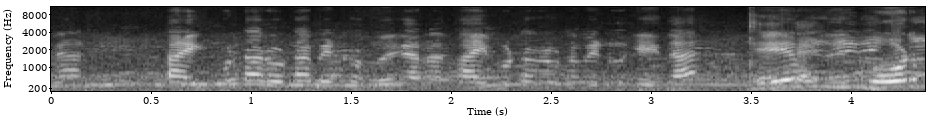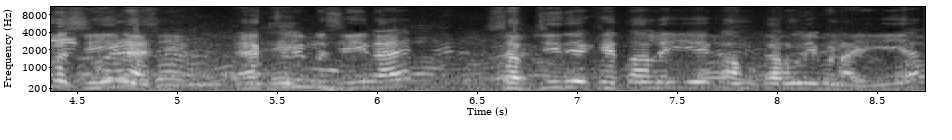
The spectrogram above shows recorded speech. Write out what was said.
2.5 ਫੁੱਟਾ ਰੋਟਾਵੇਟਰ ਹੋਏਗਾ ਨਾ 2.5 ਫੁੱਟਾ ਰੋਟਾਵੇਟਰ ਕਹਿੰਦਾ। ਇਹ ਕੋਡ ਮਸ਼ੀਨ ਹੈ ਜੀ। ਐਕਚੁਅਲੀ। ਮਸ਼ੀਨ ਹੈ। ਸਬਜ਼ੀ ਦੇ ਖੇਤਾਂ ਲਈ ਇਹ ਕੰਮ ਕਰਨ ਲਈ ਬਣਾਈ ਗਈ ਹੈ।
